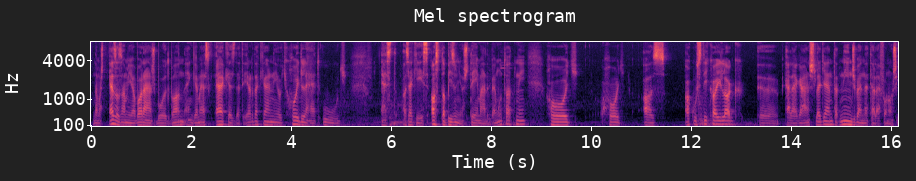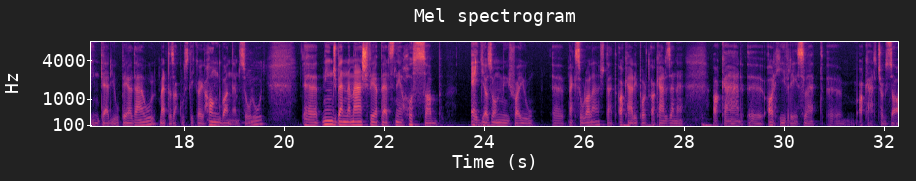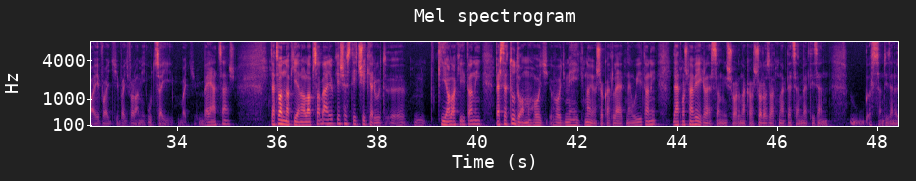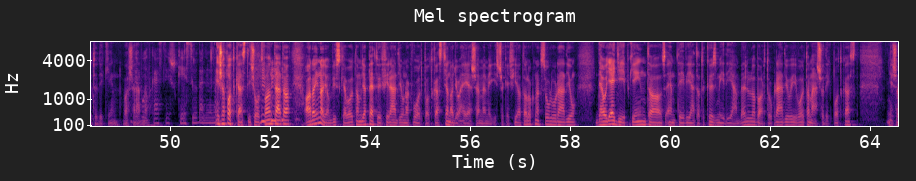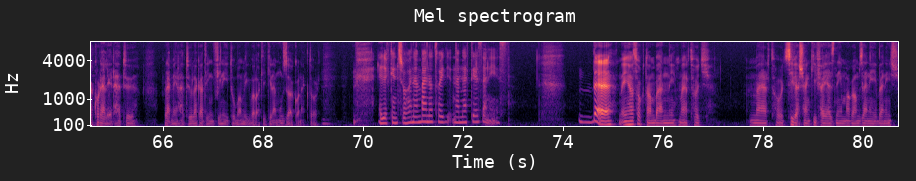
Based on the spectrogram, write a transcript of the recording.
De most ez az, ami a varázsboltban engem ezt elkezdett érdekelni, hogy hogy lehet úgy ezt az egész, azt a bizonyos témát bemutatni, hogy, hogy az akusztikailag ö, elegáns legyen, tehát nincs benne telefonos interjú például, mert az akusztikai hangban nem szól úgy, ö, nincs benne másfél percnél hosszabb egy azon műfajú ö, megszólalás, tehát akár riport, akár zene, akár ö, archív részlet, ö, akár csak zaj, vagy, vagy valami utcai, vagy bejátszás. Tehát vannak ilyen alapszabályok, és ezt így sikerült ö, kialakítani. Persze tudom, hogy, hogy még nagyon sokat lehetne újítani, de hát most már vége lesz a műsornak, a sorozatnak december 10, azt hiszem 15-én vasárnap. a podcast is készül belőle. És a podcast is ott van, tehát a, arra én nagyon büszke voltam, hogy a Petőfi Rádiónak volt podcastja, nagyon helyesen, mert mégiscsak egy fiataloknak szóló rádió, de hogy egyébként az MTV, tehát a közmédián belül a Bartók Rádiói volt a második podcast, és akkor elérhető remélhetőleg ad infinitum, amíg valaki ki nem húzza a konnektort. Egyébként soha nem bánod, hogy nem lettél zenész? De néha szoktam bánni, mert hogy, mert hogy szívesen kifejezném magam zenében is,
